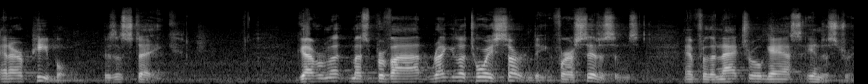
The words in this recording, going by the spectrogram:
and our people is at stake. Government must provide regulatory certainty for our citizens and for the natural gas industry.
